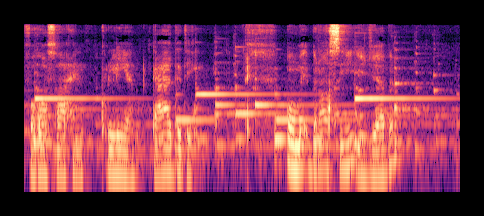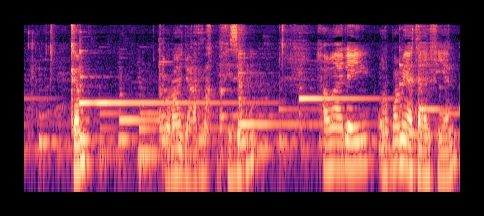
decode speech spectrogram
فهو صاح كليا كعادته. أومئ برأسي إيجابا. كم؟ أراجع الرقم في ذهني. حوالي 400 ألف ين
